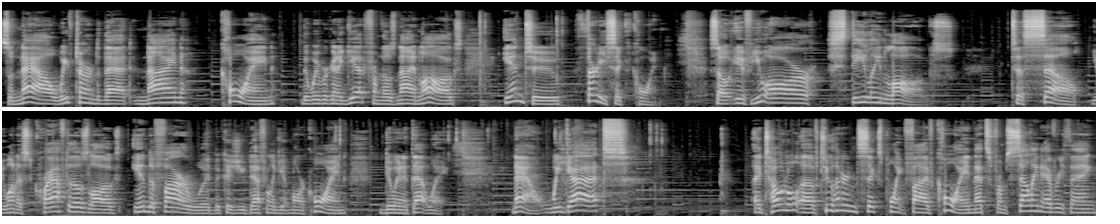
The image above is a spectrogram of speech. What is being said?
So now we've turned that nine coin that we were going to get from those nine logs into 36 coin. So if you are stealing logs to sell, you want to craft those logs into firewood because you definitely get more coin doing it that way. Now, we got a total of 206.5 coin. That's from selling everything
